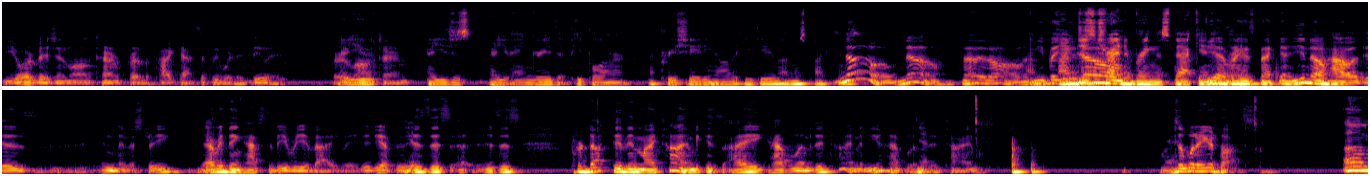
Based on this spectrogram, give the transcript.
your vision long term for the podcast if we were to do it for Are you- long term. Are you just are you angry that people aren't appreciating all that you do on this podcast? No, no, not at all. I'm, but I'm you just know- trying to bring this back in. Yeah, bring us back in. You know how it is in ministry. Everything has to be reevaluated. You have to. Is this uh, is this productive in my time? Because I have limited time, and you have limited time. Right. So, what are your thoughts? Um,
